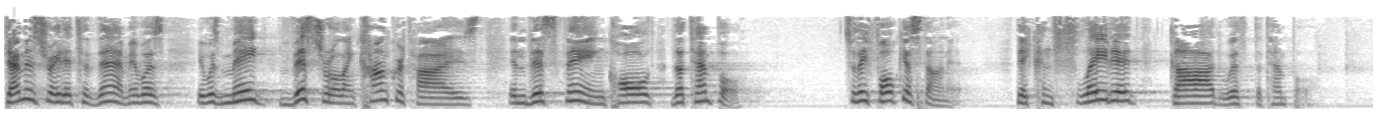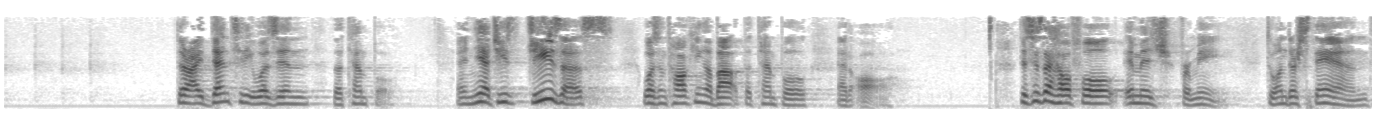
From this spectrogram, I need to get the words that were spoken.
demonstrated to them. It was, it was made visceral and concretized in this thing called the temple. So they focused on it. They conflated God with the temple. Their identity was in the temple. And yet Jesus wasn't talking about the temple at all. This is a helpful image for me to understand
